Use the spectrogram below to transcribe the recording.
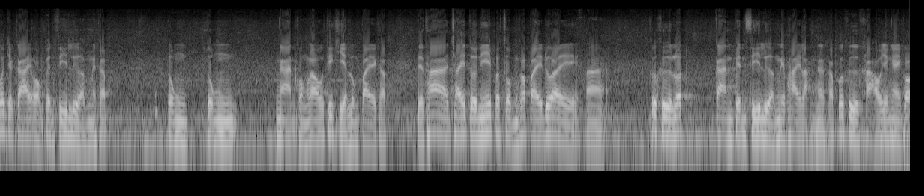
ก็จะกลายออกเป็นสีเหลืองนะครับ ตรงตรงงานของเราที่เขียนลงไปครับ แต่ถ้าใช้ตัวนี้ผสมเข้าไปด้วยก็คือลดการเป็นสีเหลืองในภายหลังนะครับ ก็คือขาวยังไงก็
